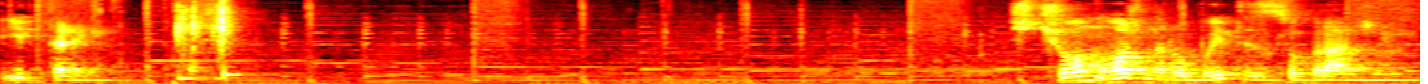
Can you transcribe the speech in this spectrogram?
і 3. Що можна робити з зображенням?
